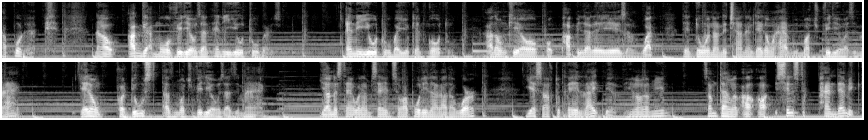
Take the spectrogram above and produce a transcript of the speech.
I put. Now I get more videos than any YouTubers. Any YouTuber you can go to. I don't care how, popular they is and what they're doing on the channel. They don't have much video as a mag. They don't produce as much videos as the mag. You understand what I'm saying? So I put in a lot of work. Yes, I have to pay a light bill. You know what I mean? Sometimes I, I, since the pandemic,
